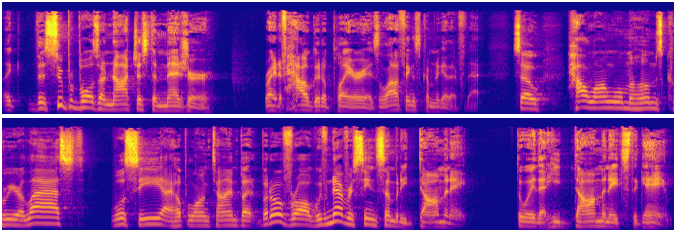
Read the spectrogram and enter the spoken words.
Like the Super Bowls are not just a measure, right, of how good a player is. A lot of things come together for that. So, how long will Mahomes' career last? We'll see. I hope a long time. But but overall, we've never seen somebody dominate the way that he dominates the game.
